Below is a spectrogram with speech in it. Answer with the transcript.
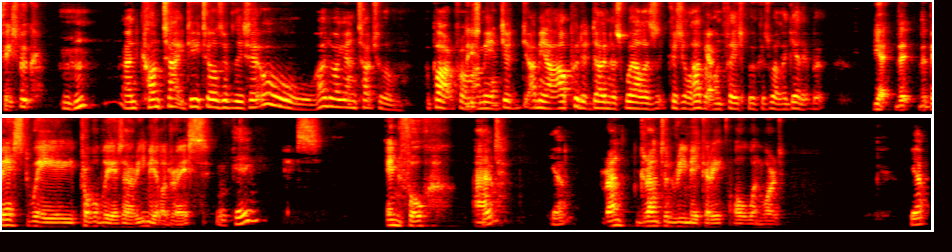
Facebook. Mm-hmm. And contact details if they say, "Oh, how do I get in touch with them?" Apart from, I mean, I mean, I'll put it down as well as because you'll have it yeah. on Facebook as well. I get it, but yeah, the, the best way probably is our email address. Okay. It's info at yeah. yeah. Grant, Grantown Remakery, all one word. Yeah.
